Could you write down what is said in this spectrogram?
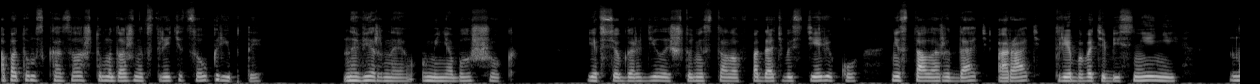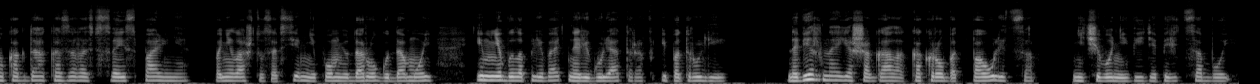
А потом сказал, что мы должны встретиться у крипты. Наверное, у меня был шок. Я все гордилась, что не стала впадать в истерику, не стала рыдать, орать, требовать объяснений. Но когда оказалась в своей спальне, Поняла, что совсем не помню дорогу домой, и мне было плевать на регуляторов и патрули. Наверное, я шагала, как робот, по улицам, ничего не видя перед собой.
